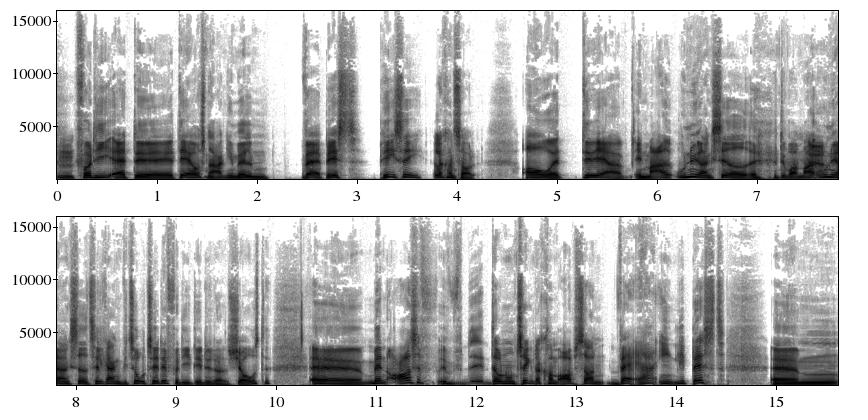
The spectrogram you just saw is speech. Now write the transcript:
Mm. Fordi at øh, det er jo snakken imellem, hvad er bedst, PC eller konsol? Og øh, det er en meget unuanceret, øh, det var en meget ja. Unuanceret tilgang, vi tog til det, fordi det er det, der er det sjoveste. Øh, men også, øh, der var nogle ting, der kom op sådan, hvad er egentlig bedst? Øhm,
